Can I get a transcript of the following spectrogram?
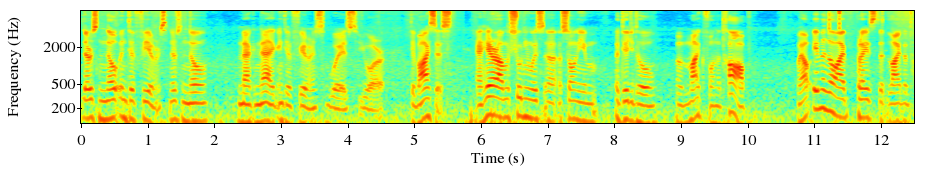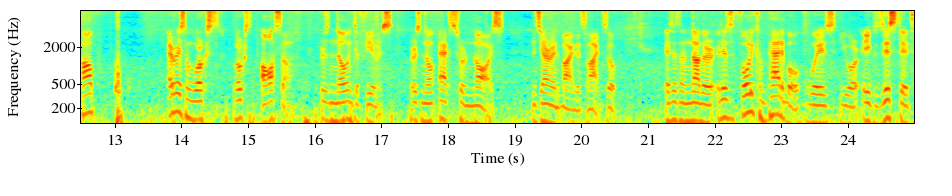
there's no interference. There's no magnetic interference with your devices. And here I'm shooting with a, a Sony a digital uh, microphone on the top. Well, even though I placed the light on top, everything works works awesome. There's no interference. There's no extra noise generated by this light. So it is another. It is fully compatible with your existed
